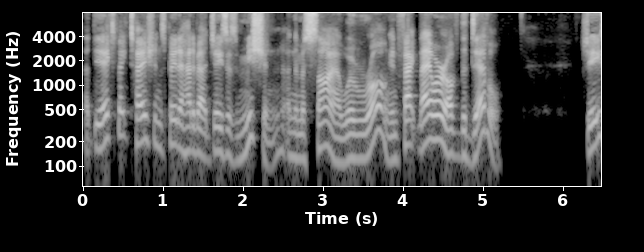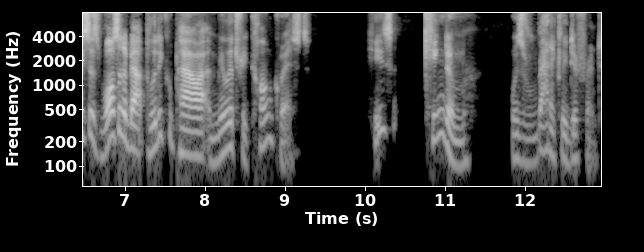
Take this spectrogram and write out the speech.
that the expectations Peter had about Jesus' mission and the Messiah were wrong. In fact, they were of the devil. Jesus wasn't about political power and military conquest, his kingdom was radically different.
